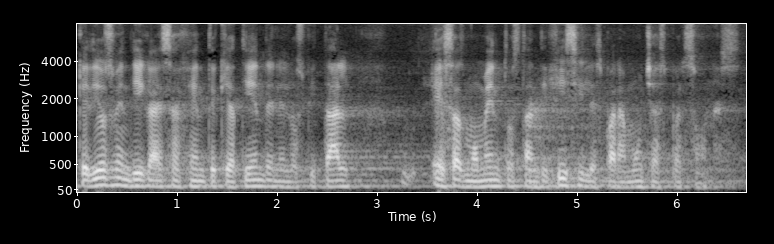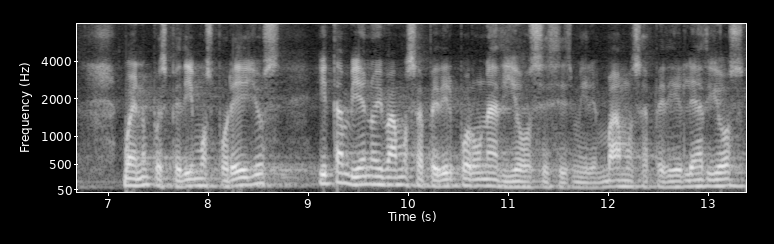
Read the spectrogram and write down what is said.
que Dios bendiga a esa gente que atiende en el hospital esos momentos tan difíciles para muchas personas. Bueno, pues pedimos por ellos Y también hoy vamos a pedir por una diócesis, miren, vamos a pedirle a Dios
